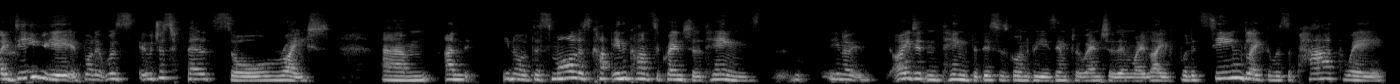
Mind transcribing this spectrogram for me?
I deviated, but it was it just felt so right. Um, and you know, the smallest co- inconsequential things. You know, I didn't think that this was going to be as influential in my life, but it seemed like there was a pathway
